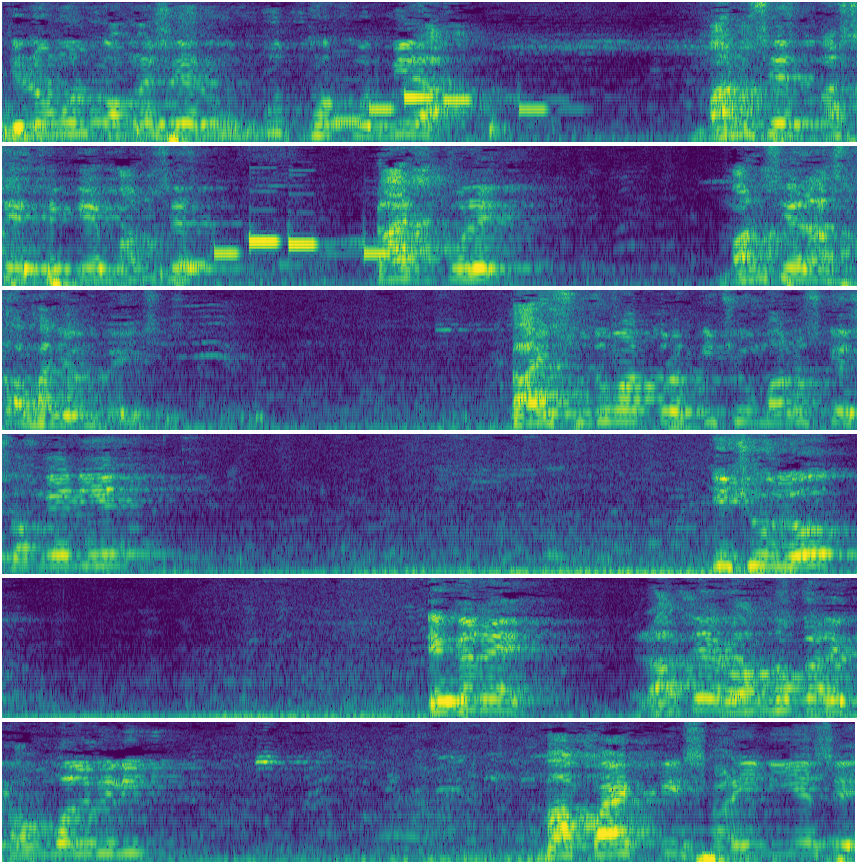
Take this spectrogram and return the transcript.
তৃণমূল কংগ্রেসের উদ্বুদ্ধ কর্মীরা মানুষের পাশে থেকে মানুষের কাজ করে মানুষের আস্থা ভাজন হয়েছে তাই শুধুমাত্র কিছু মানুষকে সঙ্গে নিয়ে কিছু লোক এখানে রাতের অন্ধকারে কম্বল বিলি বা কয়েকটি শাড়ি নিয়ে এসে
